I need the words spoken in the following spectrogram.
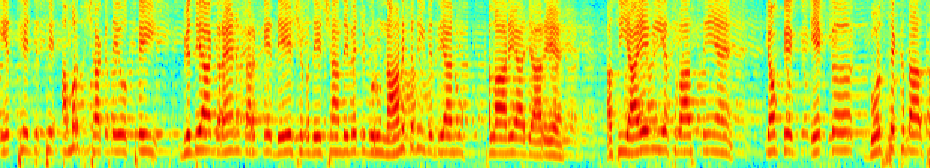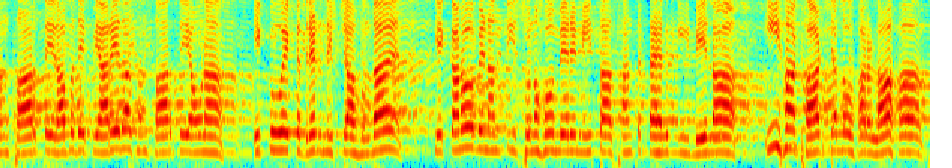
ਇੱਥੇ ਜਿੱਥੇ ਅੰਮ੍ਰਿਤ ਛਕਦੇ ਉੱਥੇ ਹੀ ਵਿਦਿਆ ਗ੍ਰਹਿਣ ਕਰਕੇ ਦੇਸ਼ ਵਿਦੇਸ਼ਾਂ ਦੇ ਵਿੱਚ ਗੁਰੂ ਨਾਨਕ ਦੀ ਵਿਦਿਆ ਨੂੰ ਖਿਲਾਰਿਆ ਜਾ ਰਿਹਾ ਹੈ। ਅਸੀਂ ਆਏ ਵੀ ਇਸ ਵਾਸਤੇ ਹੈ ਕਿਉਂਕਿ ਇੱਕ ਗੁਰਸਿੱਖ ਦਾ ਸੰਸਾਰ ਤੇ, ਰੱਬ ਦੇ ਪਿਆਰੇ ਦਾ ਸੰਸਾਰ ਤੇ ਆਉਣਾ ਇੱਕੋ ਇੱਕ ਦ੍ਰਿੜ ਨਿਸ਼ਚਾ ਹੁੰਦਾ ਹੈ ਕਿ ਕਰੋ ਬੇਨੰਤੀ ਸੁਨੋ ਮੇਰੇ ਮੀਤਾ ਸੰਤ ਟਹਿਲ ਕੀ ਬੇਲਾ, ਈਹਾ ਖਾਟ ਚੱਲੋ ਹਰ ਲਾਹਾ,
